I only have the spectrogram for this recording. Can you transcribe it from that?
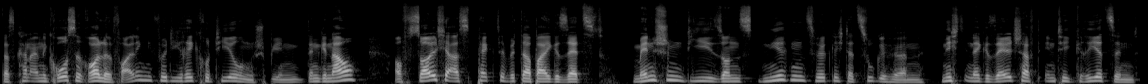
Das kann eine große Rolle, vor allen Dingen für die Rekrutierung spielen. Denn genau auf solche Aspekte wird dabei gesetzt. Menschen, die sonst nirgends wirklich dazugehören, nicht in der Gesellschaft integriert sind,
